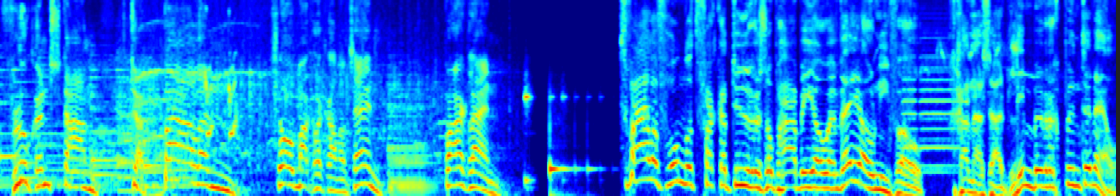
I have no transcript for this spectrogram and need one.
Vloeken staan te balen. Zo makkelijk kan het zijn. Parklijn. 1200 vacatures op hbo- en wo-niveau. Ga naar zuidlimburg.nl.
